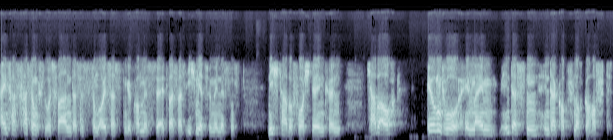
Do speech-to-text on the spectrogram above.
einfach fassungslos waren, dass es zum Äußersten gekommen ist, zu etwas, was ich mir zumindest nicht habe vorstellen können. Ich habe auch irgendwo in meinem hintersten Hinterkopf noch gehofft,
